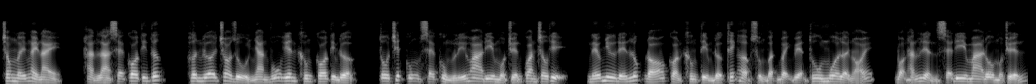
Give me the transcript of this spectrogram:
Trong mấy ngày này, hẳn là sẽ có tin tức, hơn nữa cho dù nhan vũ yên không có tìm được tô chết cũng sẽ cùng lý hoa đi một chuyến quan châu thị, nếu như đến lúc đó còn không tìm được thích hợp sùng vật bệnh viện thu mua lời nói, bọn hắn liền sẽ đi ma đô một chuyến.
